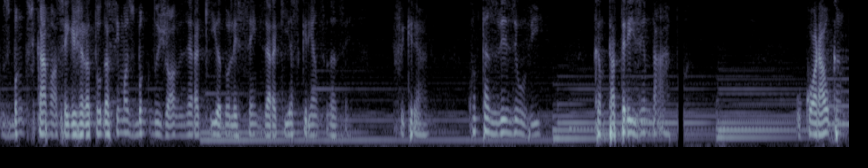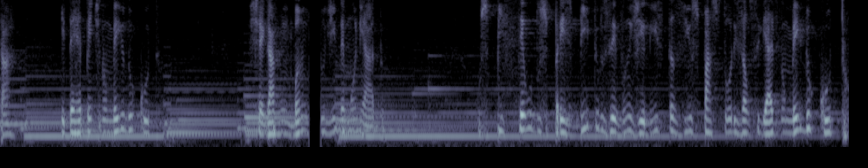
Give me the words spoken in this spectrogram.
Os bancos ficavam, essa igreja era toda assim, mas os bancos dos jovens era aqui, adolescentes era aqui, as crianças assim. Eu fui criado. Quantas vezes eu vi cantar três da harpa, o coral cantar, e de repente no meio do culto chegava um bando de endemoniado. Os pseudos presbíteros evangelistas e os pastores auxiliares no meio do culto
